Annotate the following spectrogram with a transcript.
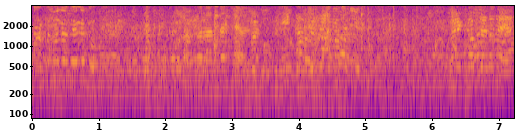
पार्सल दे दो अंदर से एक कप ज़्यादा ना यार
